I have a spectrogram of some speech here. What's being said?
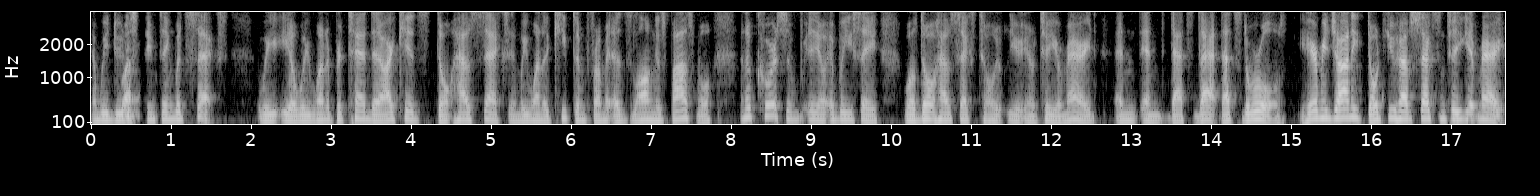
And we do right. the same thing with sex. We you know we want to pretend that our kids don't have sex and we want to keep them from it as long as possible. And of course if you know if we say well don't have sex till you you know till you're married and and that's that that's the rule. You hear me johnny? Don't you have sex until you get married?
